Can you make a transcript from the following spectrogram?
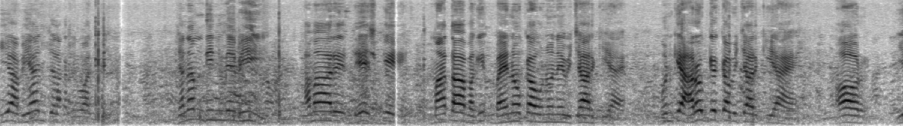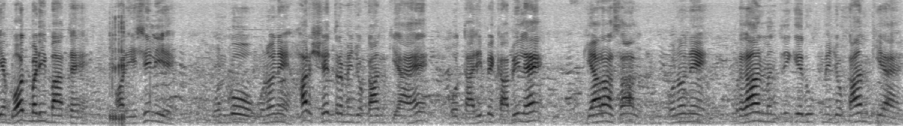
ये अभियान चला शुरुआत की। जन्मदिन में भी हमारे देश के माता भगी बहनों का उन्होंने विचार किया है उनके आरोग्य का विचार किया है और ये बहुत बड़ी बात है और इसीलिए उनको, उन्होंने हर क्षेत्र में जो काम किया है, वो तारीफ़ काबिल है। 11 साल उन्होंने प्रधानमंत्री के रूप में जो काम किया है,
